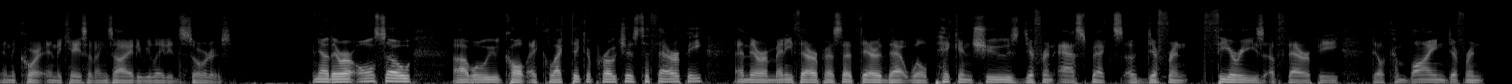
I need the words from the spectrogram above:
in the court in the case of anxiety related disorders. Now, there are also uh, what we would call eclectic approaches to therapy, and there are many therapists out there that will pick and choose different aspects of different theories of therapy. They'll combine different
